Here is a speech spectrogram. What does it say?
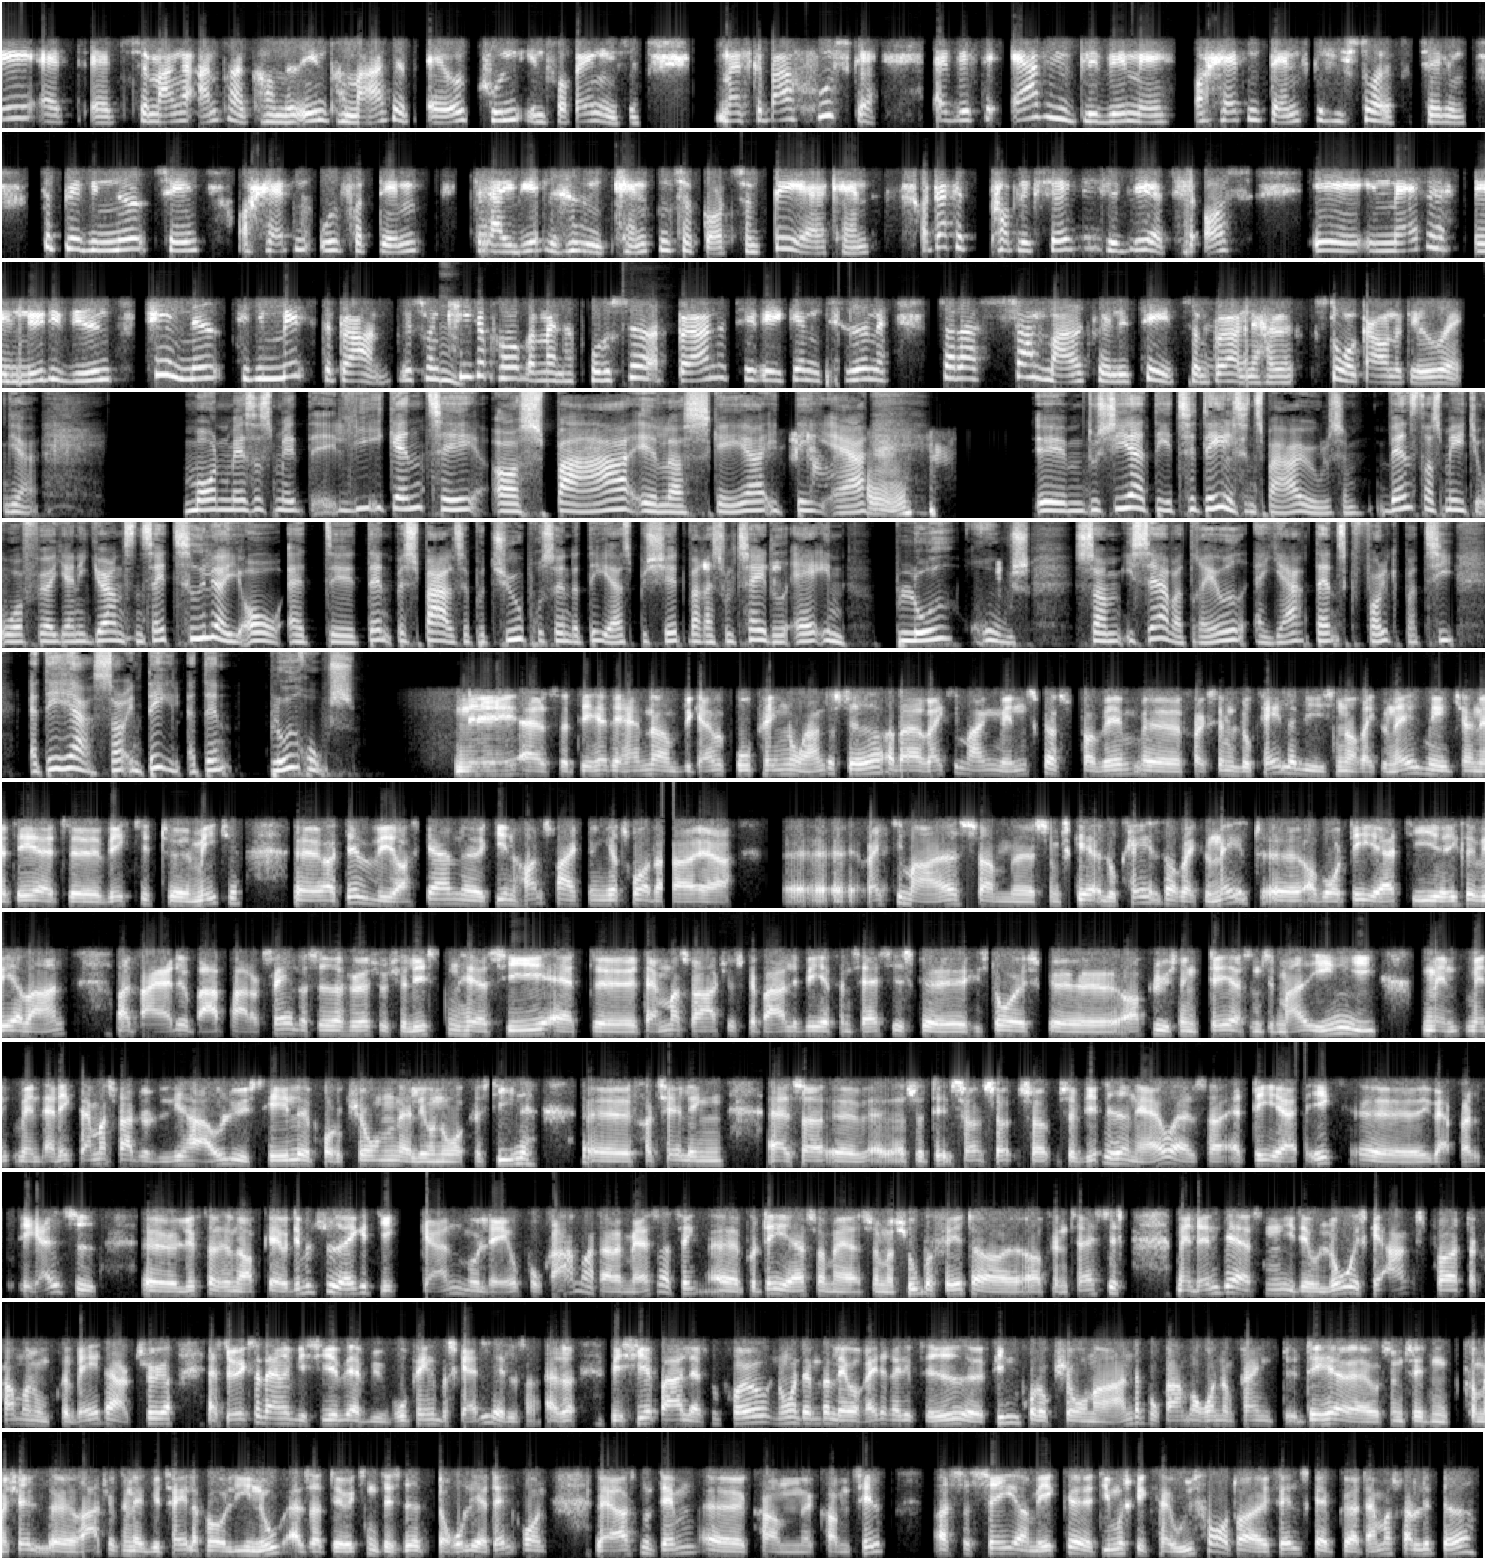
det, at, at så mange andre er kommet ind på markedet, er jo kun en forringelse. Man skal bare huske, at hvis det er, vi vil blive ved med at have den danske historiefortælling, så bliver vi nødt til at have den ud fra dem, der i virkeligheden kan den så godt, som DR kan. Og der kan public service levere til os øh, en masse øh, nyttig viden, helt ned til de mindste børn. Hvis man mm. kigger på, hvad man har produceret af børnetv igennem tiderne, så er der så meget kvalitet, som børnene har stor gavn og glæde af. Ja. Morten Messersmith, øh, lige igen til at spare eller skære i DR. Mm. Øhm, du siger, at det er til dels en spareøvelse. Venstres medieordfører Janne Jørgensen sagde tidligere i år, at øh, den besparelse på 20 procent af DR's budget var resultatet af en blodrus, som især var drevet af jer, Dansk Folkeparti. Er det her så en del af den blodrus? Nej, altså det her det handler om, at vi gerne vil bruge penge nogle andre steder, og der er rigtig mange mennesker, for hvem øh, for eksempel lokalavisen og regionalmedierne, det er et øh, vigtigt øh, medie, øh, og det vil vi også gerne øh, give en håndsrækning. Jeg tror, der er øh, rigtig meget, som, øh, som sker lokalt og regionalt, øh, og hvor det er, de øh, ikke leverer varen. Og der er det jo bare paradoxalt at sidde og høre socialisten her sige, at øh, Danmarks Radio skal bare levere fantastisk øh, historisk øh, oplysning. Det er jeg sådan set meget enig i. Men, men, men er det ikke Danmarks Radio, der lige har aflyst hele produktionen af Leonora Christine-fortællingen? Øh, altså, øh, altså det, så, så, så, så virkeligheden er jo altså, at det er ikke, øh, i hvert fald ikke altid, øh, løfter den opgave. Det betyder ikke, at de ikke gerne må lave programmer. Der er masser af ting øh, på DR, som er, som er super fedt og, og fantastisk. Men den der sådan ideologiske angst for, at der kommer nogle private aktører, altså det er jo ikke sådan, at vi siger, at vi vil bruge penge på skattelettelser. Altså vi siger bare, lad os nu prøve nogle af dem, der laver rigtig, rigtig fede øh, filmproduktioner og andre programmer rundt omkring. Det her er jo sådan set en kommersiel øh, radiokanal, vi taler på lige nu. Altså det er jo ikke sådan decideret dårligt af den grund. Lad os nu dem øh, komme, komme til, og så se, om ikke øh, de måske kan udfordre og i fællesskab gøre Danmarks lidt bedre.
